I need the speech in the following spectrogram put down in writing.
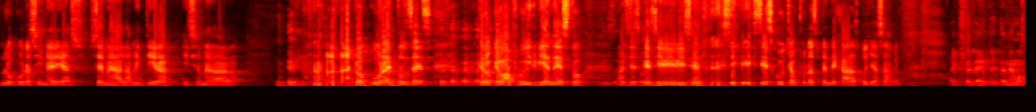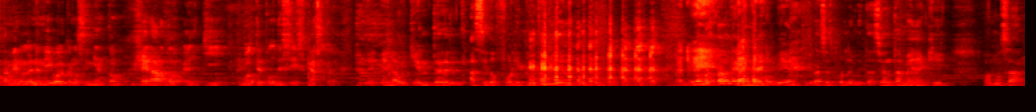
locuras y medias. Se me da la mentira y se me da la locura, entonces creo que va a fluir bien esto. Así es que si dicen, si, si escuchan puras pendejadas, pues ya saben. Excelente. Y tenemos también el enemigo del conocimiento, Gerardo, el G, Multiple Disease Castro. El ahuyente del ácido fólico también. ¿Cómo estás, Muy bien. Gracias por la invitación también. Aquí vamos a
